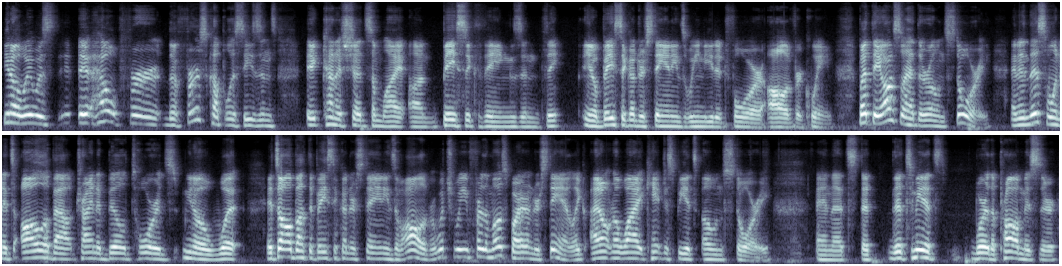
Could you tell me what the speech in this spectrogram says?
you know, it was it, it helped for the first couple of seasons. It kind of shed some light on basic things and th- you know basic understandings we needed for Oliver Queen. But they also had their own story. And in this one it's all about trying to build towards, you know, what it's all about the basic understandings of Oliver, which we for the most part understand. Like I don't know why it can't just be its own story. And that's that that to me that's where the problem is they're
